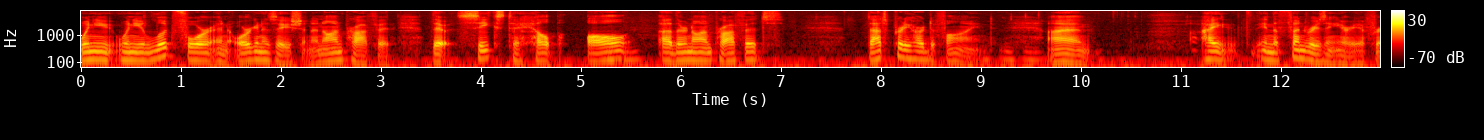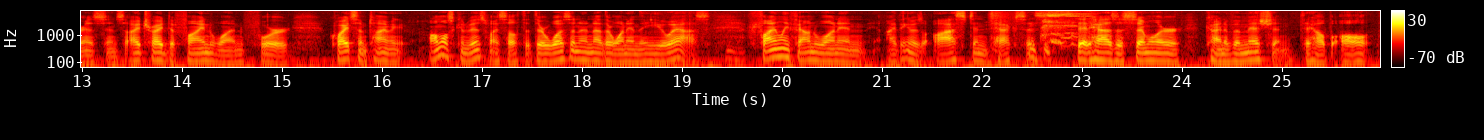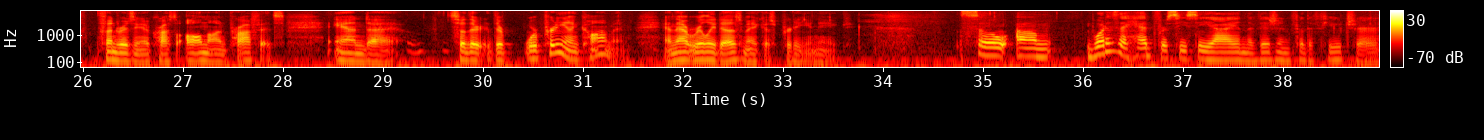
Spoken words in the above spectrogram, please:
when you when you look for an organization, a nonprofit that seeks to help all other nonprofits, that's pretty hard to find. Um, I in the fundraising area, for instance, I tried to find one for quite some time. and Almost convinced myself that there wasn't another one in the U.S. Finally, found one in I think it was Austin, Texas, that has a similar kind of a mission to help all fundraising across all nonprofits, and uh, so they're, they're we're pretty uncommon, and that really does make us pretty unique. So, um, what is ahead for CCI and the vision for the future?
